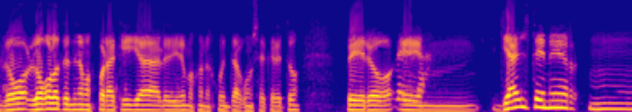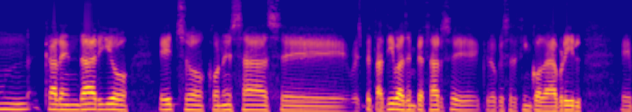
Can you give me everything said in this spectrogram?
luego, luego lo tendremos por aquí, ya le diremos que nos cuente algún secreto. Pero eh, ya el tener un calendario hecho con esas eh, expectativas de empezarse, creo que es el 5 de abril, eh,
